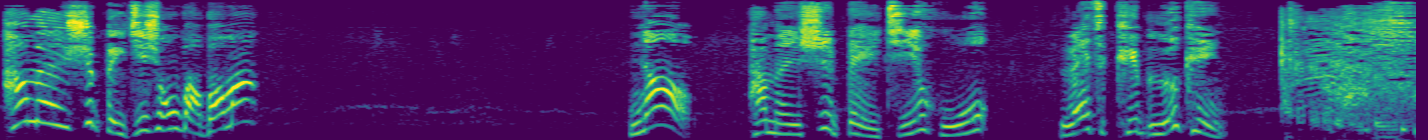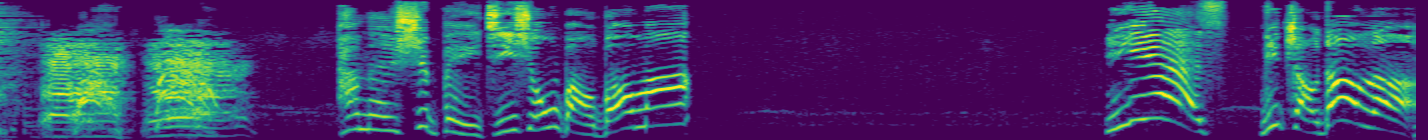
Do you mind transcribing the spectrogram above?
他们是北极熊宝宝吗？No，他们是北极狐。Let's keep looking。他们是北极熊宝宝吗？Yes，你找到了。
